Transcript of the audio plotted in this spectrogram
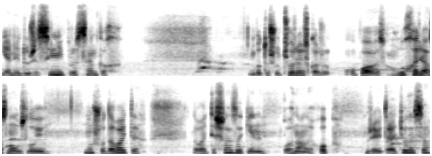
я не дуже сильний по розсенках. Бо то що вчора я ж кажу, опа, глухаря знову зловив. Ну що, давайте, давайте ще закинемо. Погнали. Хоп, вже відтратилися.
